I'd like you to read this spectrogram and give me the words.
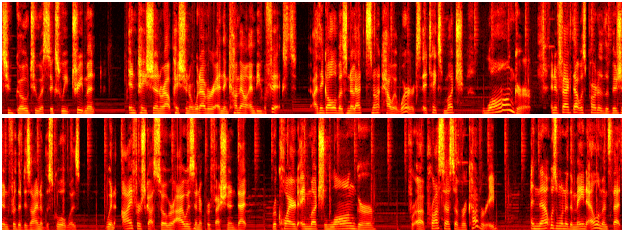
to go to a six week treatment inpatient or outpatient or whatever, and then come out and be fixed. I think all of us know that's not how it works. It takes much longer. And in fact, that was part of the vision for the design of the school was when I first got sober, I was in a profession that required a much longer uh, process of recovery. And that was one of the main elements that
